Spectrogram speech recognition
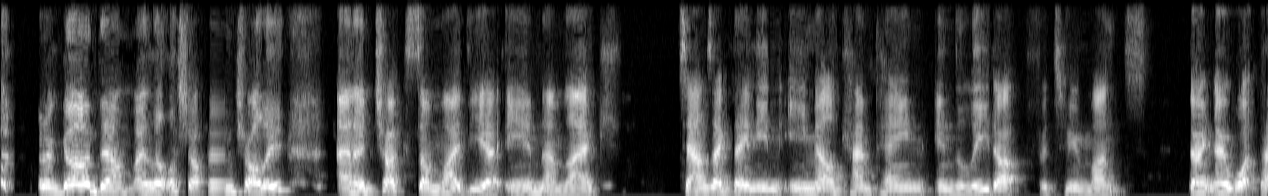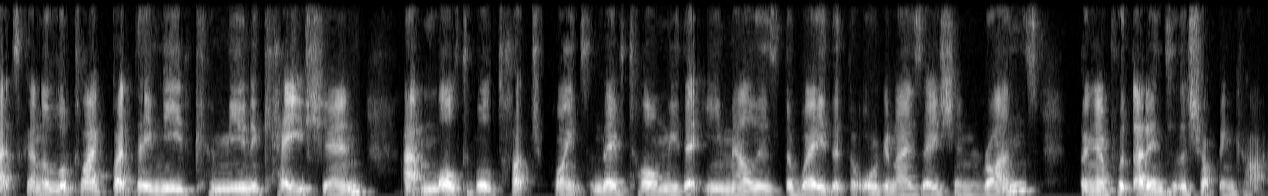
but I'm going down my little shopping trolley and I chuck some idea in. I'm like, sounds like they need an email campaign in the lead up for two months. Don't know what that's going to look like, but they need communication at multiple touch points. And they've told me that email is the way that the organization runs. So I'm going to put that into the shopping cart.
